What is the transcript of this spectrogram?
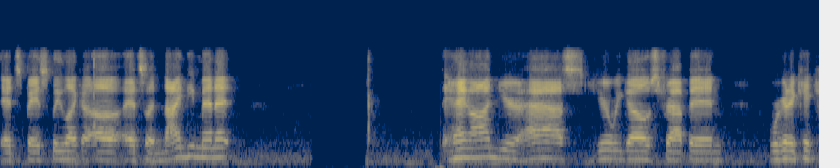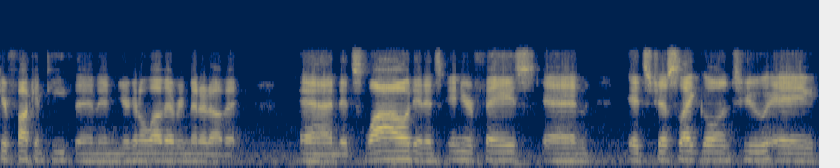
it's basically like a it's a 90 minute. Hang on to your ass. Here we go. Strap in. We're gonna kick your fucking teeth in, and you're gonna love every minute of it and it's loud and it's in your face and it's just like going to a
